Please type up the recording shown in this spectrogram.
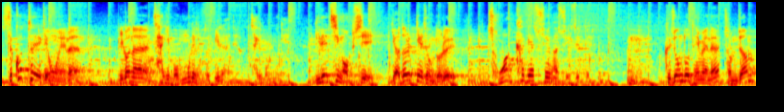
스쿼트의 경우에는 이거는 자기 몸무게 정도 밀어야 돼요. 자기 몸무게. 비대칭 없이 8개 정도를 정확하게 수행할 수 있을 때. 음, 그 정도 되면은 점점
